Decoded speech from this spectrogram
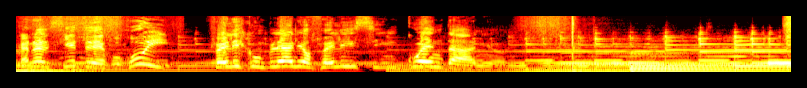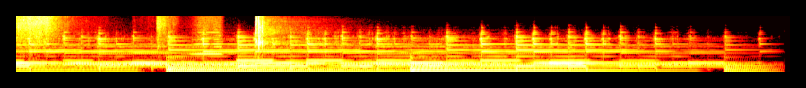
Canal 7 de Jujuy. Feliz cumpleaños, feliz 50 años.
